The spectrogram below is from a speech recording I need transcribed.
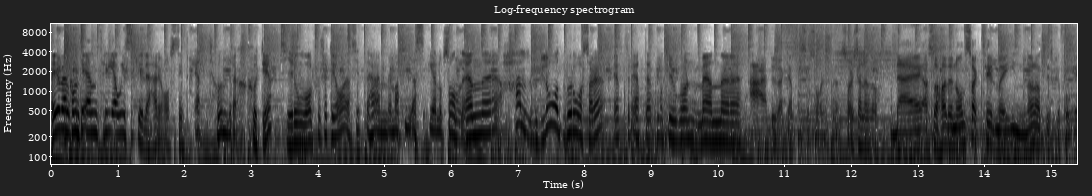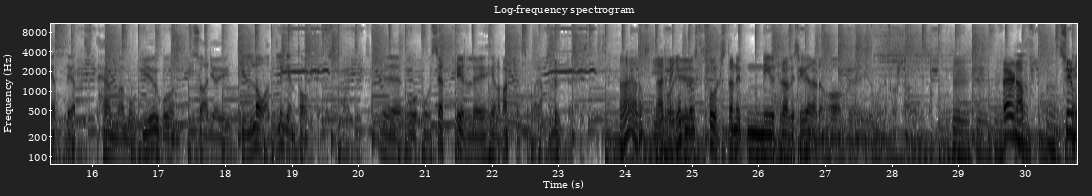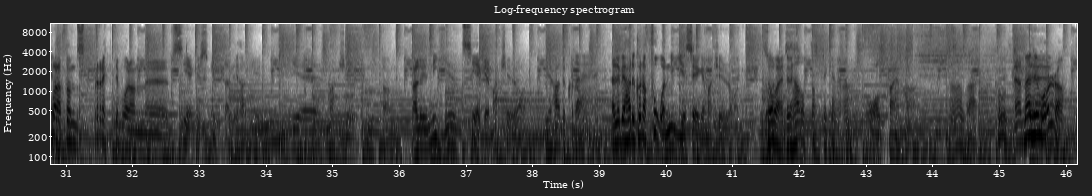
Hej och välkommen till N3 Whisky. Det här är avsnitt 171. Jeroen Wolff heter jag. Jag sitter här med Mattias Elofsson. En eh, halvglad boråsare efter 1-1 mot Djurgården. Men äh, du verkar inte så sorg, sorgsen ändå. Nej, alltså hade någon sagt till mig innan att vi ska få 1-1 hemma mot Djurgården så hade jag ju gladligen tagit det resultatet. Eh, och, och sett till eh, hela matchen så var det absolut rätt. Ja, ja, vi var ju fullständigt neutraliserade av eh, Mm, mm, mm, Fair enough. Mm, mm. Synd bara att de spräckte våran uh, segersmitta. Vi hade ju nio matcher utan... Eller nio segermatcher i rad. Vi hade kunnat... Eller vi hade kunnat få nio segermatcher i rad. Så var det. Du hade åtta stycken. Ja. All time high. Ja, coolt. Men, Men hur mår du då?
